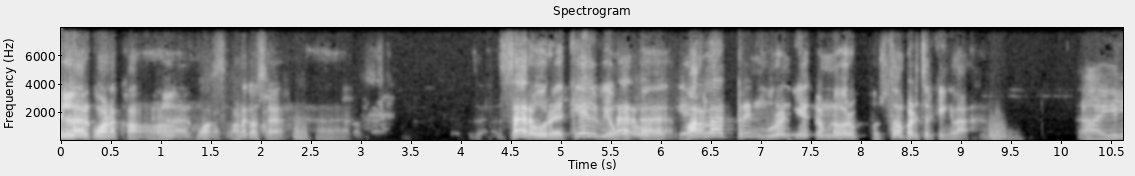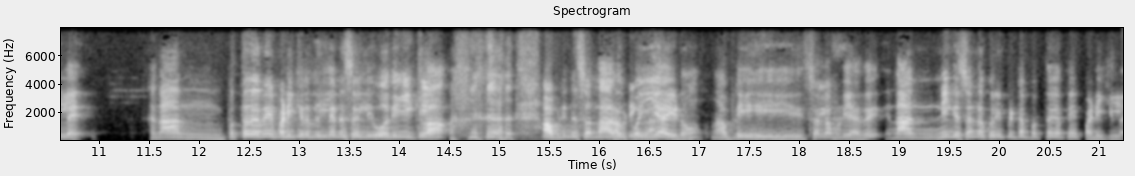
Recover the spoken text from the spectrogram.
எல்லாருக்கும் வணக்கம். வணக்கம். சார் சார் ஒரு கேள்வி வரலாற்றின் முரண் இயக்கம்னு ஒரு புஸ்தகம் படிச்சிருக்கீங்களா? இல்ல. நான் புத்தகமே படிக்கிறது இல்லைன்னு சொல்லி ஒதுங்கிக்கலாம் அப்படின்னு சொன்னா அது? பொய்யாயிடும். அப்படி சொல்ல முடியாது. நான் நீங்க சொன்ன குறிப்பிட்ட புத்தகத்தை படிக்கல.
